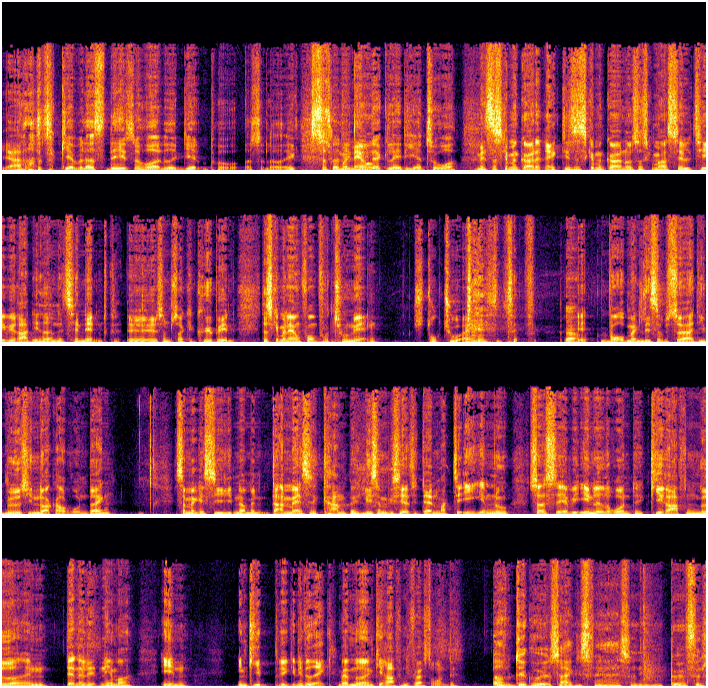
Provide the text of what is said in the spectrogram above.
ja. og så giver man også næsehornet en hjelm på og sådan noget, ikke? Så så man det lave- ligner gladiatorer. Men så skal man gøre det rigtigt. Så skal man gøre noget. Så skal man også sælge tv-rettighederne til nemt, øh, som så kan købe ind. Så skal man lave en form for turnering struktur, ikke? ja. Øh, hvor man ligesom sørger, at de mødes i knockout-runder, ikke? Så man kan sige, når men der er en masse kampe, ligesom vi ser til Danmark til EM nu, så ser vi indledende runde, giraffen møder en, den er lidt nemmere, en, en det ved jeg ikke, hvad møder en giraffen i første runde? Og det kunne jo sagtens være sådan en bøffel.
